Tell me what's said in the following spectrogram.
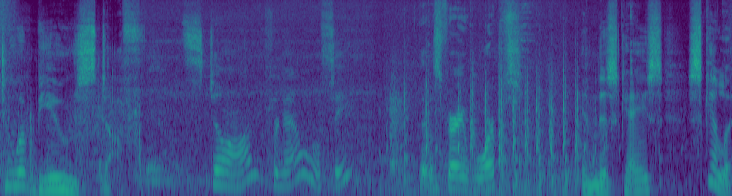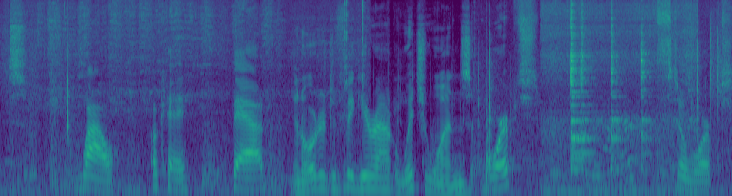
To abuse stuff. Still on for now, we'll see. That was very warped. In this case, skillets. Wow, okay, bad. In order to figure out which ones warped, still warped,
